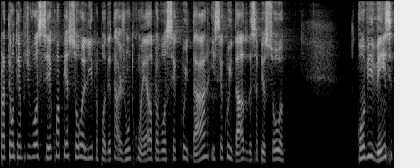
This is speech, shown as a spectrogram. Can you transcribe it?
para ter um tempo de você com a pessoa ali, para poder estar tá junto com ela, para você cuidar e ser cuidado dessa pessoa. Convivência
